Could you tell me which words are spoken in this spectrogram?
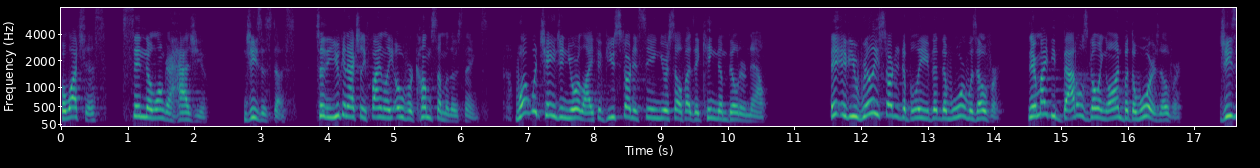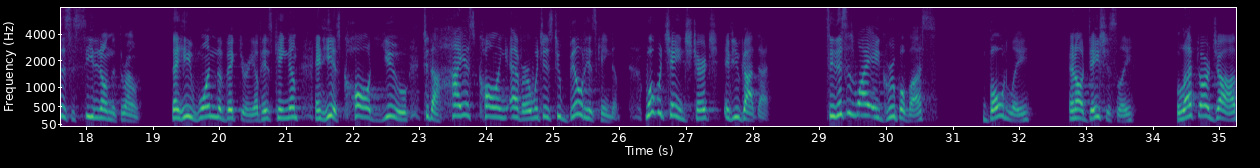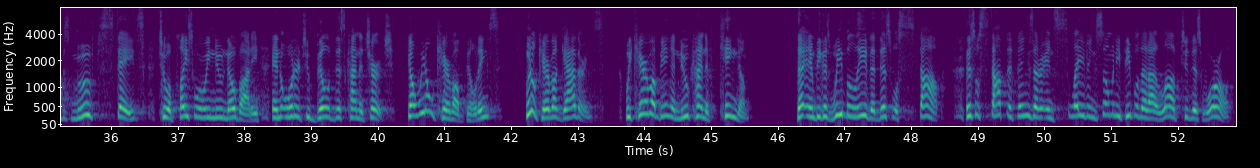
but watch this sin no longer has you. Jesus does. So that you can actually finally overcome some of those things. What would change in your life if you started seeing yourself as a kingdom builder now? If you really started to believe that the war was over, there might be battles going on, but the war is over. Jesus is seated on the throne, that he won the victory of his kingdom, and he has called you to the highest calling ever, which is to build his kingdom. What would change, church, if you got that? See, this is why a group of us boldly and audaciously left our jobs, moved states to a place where we knew nobody in order to build this kind of church. Y'all, we don't care about buildings. We don't care about gatherings. We care about being a new kind of kingdom. That, and because we believe that this will stop, this will stop the things that are enslaving so many people that I love to this world.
